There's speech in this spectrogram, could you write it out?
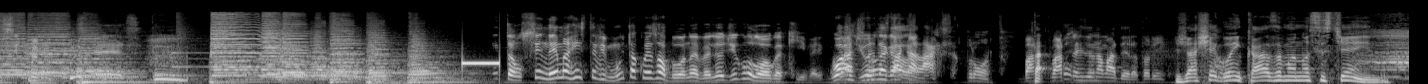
Esquece. Então, cinema a gente teve muita coisa boa, né, velho? Eu digo logo aqui, velho. Guardiões da Galáxia. Pronto. Bate, bate 3D na madeira, Torinho. Já chegou em casa, mas não assisti ainda.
